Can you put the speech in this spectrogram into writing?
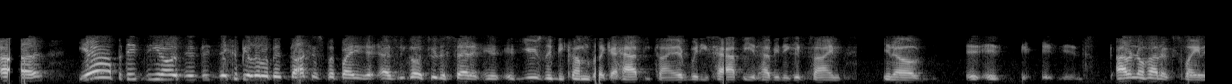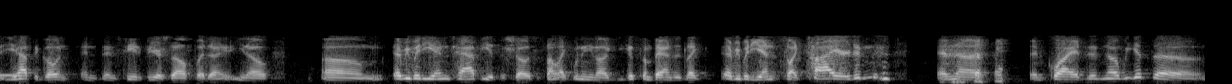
Uh, yeah, but they, you know, they, they could be a little bit of darkness, but by as we go through the set, it, it usually becomes like a happy time. Everybody's happy and having a good time. You know, it, it, it it's I don't know how to explain it. You have to go and, and, and see it for yourself. But uh, you know, um, everybody ends happy at the shows. It's not like when you know you get some bands that like everybody ends like tired and and uh, and quiet. No, we get the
